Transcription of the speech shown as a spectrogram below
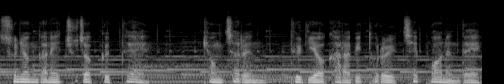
수년간의 추적 끝에 경찰은 드디어 가라비토를 체포하는데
